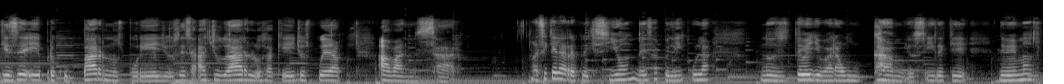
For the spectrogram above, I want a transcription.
que es eh, preocuparnos por ellos, es ayudarlos a que ellos puedan avanzar. Así que la reflexión de esa película nos debe llevar a un cambio, ¿sí? de que Debemos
